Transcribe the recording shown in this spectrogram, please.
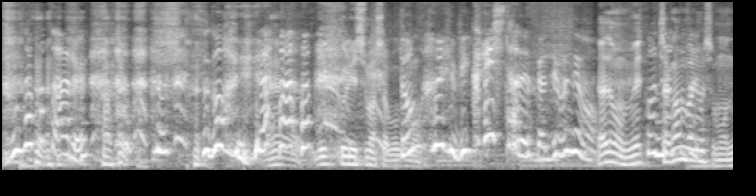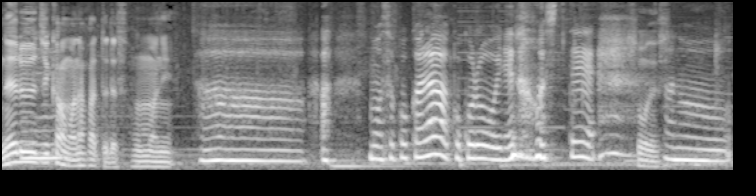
そんなことある？すごい、ね、びっくりしました僕も。びっくりしたんですか？自分でも。いやでもめっちゃ頑張りました。もう寝る時間はなかったです、ね、ほんまに。ああもうそこから心を入れ直してそうです。あの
